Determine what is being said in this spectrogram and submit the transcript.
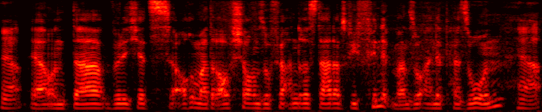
Ja. Ja, und da würde ich jetzt auch immer drauf schauen, so für andere Startups, wie findet man so eine Person? Ja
